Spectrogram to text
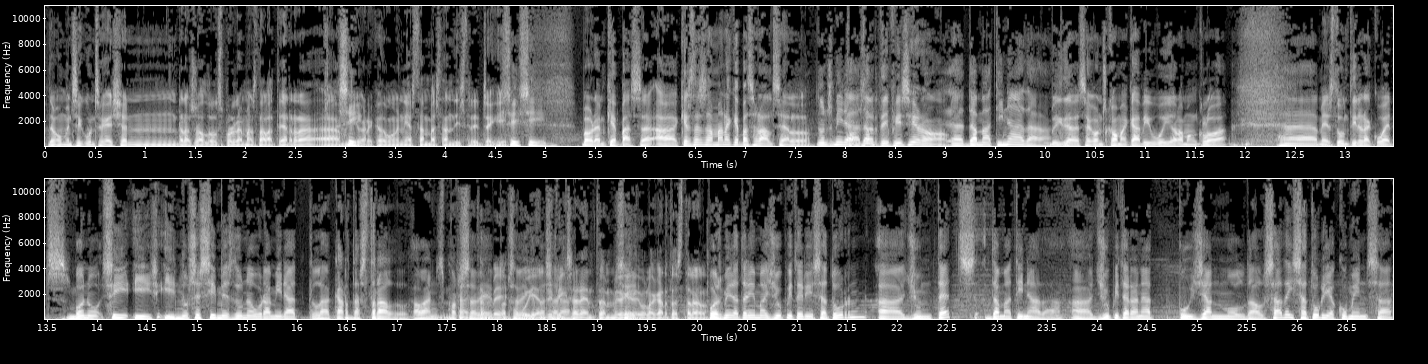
De moment, si aconsegueixen resoldre els problemes de la Terra, eh, Sí. jo crec que de moment ja estan bastant distrets aquí. Sí, sí. Veurem què passa. Uh, aquesta setmana què passarà al cel? Doncs mira, Focs d'artifici o no? Eh, De matinada... Vull dir, segons com acabi avui a la Moncloa, Eh, més d'un tirarà coets. Bueno, sí, i, i no sé si més d'un haurà mirat la carta astral abans per saber, també. per saber Avui què ens hi passarà. fixarem també, Sí. que diu la carta astral. Doncs mira, tenim a Júpiter i Saturn eh, juntets de matinada. Eh, Júpiter ha anat pujant molt d'alçada i Saturn ja comença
